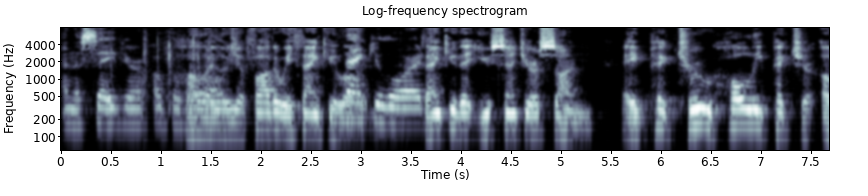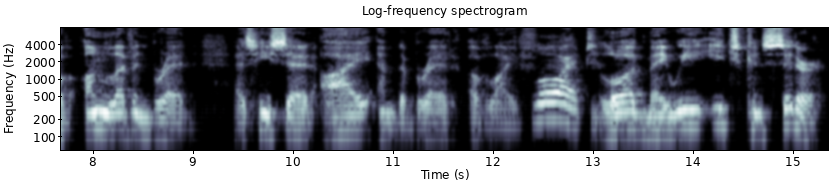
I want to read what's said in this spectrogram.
and the Savior of the world. Hallelujah. Father, we thank you, Lord. Thank you, Lord. Thank you that you sent your Son, a pic- true holy picture of unleavened bread. As he said, I am the bread of life. Lord. Lord, may we each consider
